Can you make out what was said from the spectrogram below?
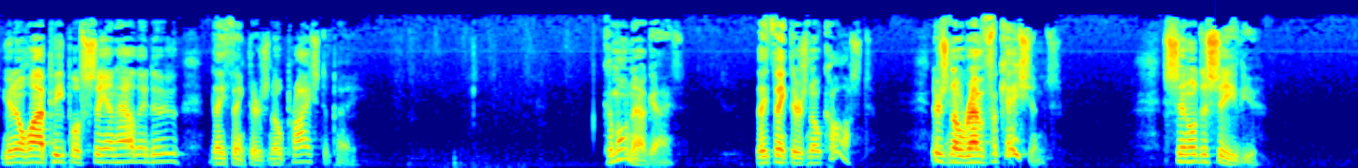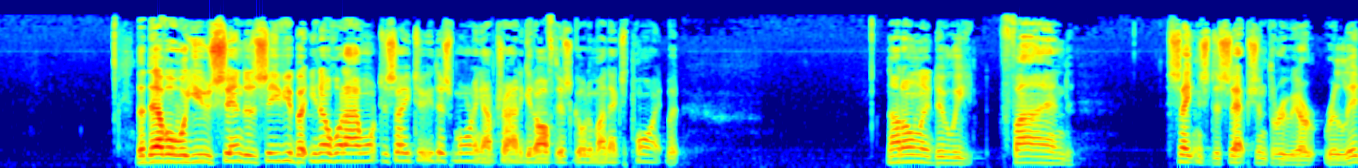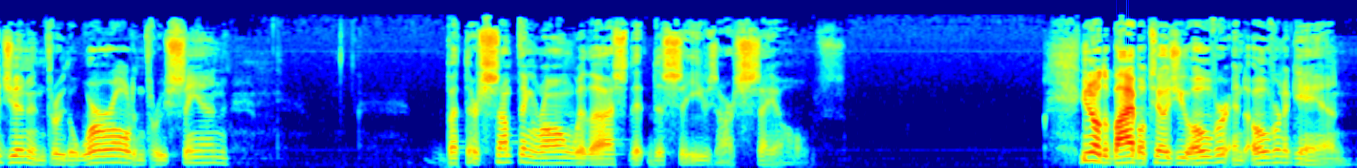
You know why people sin how they do? They think there's no price to pay. Come on now, guys. They think there's no cost, there's no ramifications. Sin will deceive you. The devil will use sin to deceive you, but you know what I want to say to you this morning? I'm trying to get off this, go to my next point, but not only do we find Satan's deception through religion and through the world and through sin, but there's something wrong with us that deceives ourselves. You know, the Bible tells you over and over and again,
